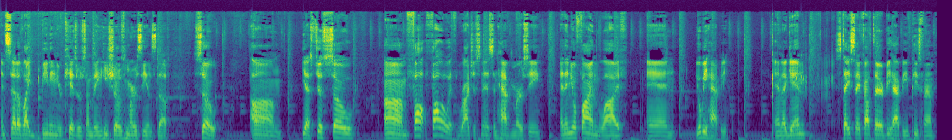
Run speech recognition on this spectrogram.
instead of like beating your kids or something, he shows mercy and stuff. So, um, yes, just so um fo- follow with righteousness and have mercy, and then you'll find life and you'll be happy. And again, stay safe out there, be happy, peace, fam.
